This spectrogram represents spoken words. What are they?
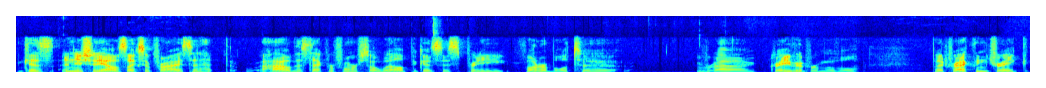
because initially I was like surprised at how this deck performed so well because it's pretty vulnerable to uh, graveyard removal. But Crackling Drake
